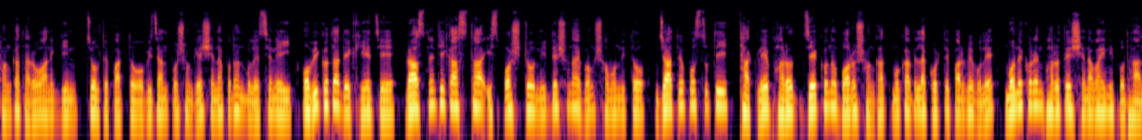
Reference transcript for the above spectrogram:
সংখ্যা তারও অনেক দিন চলতে পারত। অভিযান প্রসঙ্গে সেনাপ্রধান বলেছেন, এই অভিজ্ঞতা দেখিয়ে যে রাজনৈতিক আস্থা, স্পষ্ট নির্দেশনা এবং সমন্বিত জাতীয় প্রস্তুতি থাকলে ভারত যে কোনো বড় সংঘাত মোকাবেলা করতে পারবে বলে মনে করেন ভারতের সেনাবাহিনী প্রধান।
